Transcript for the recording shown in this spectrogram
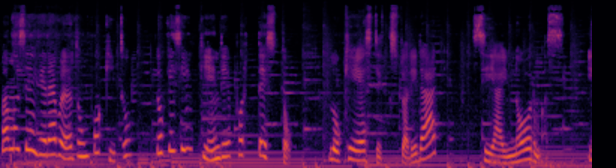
Vamos seguir falando um pouquito do que se entende por texto, lo que é textualidade, se há normas e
